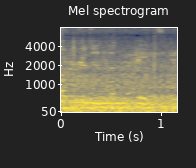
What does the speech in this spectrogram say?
water in in the night.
